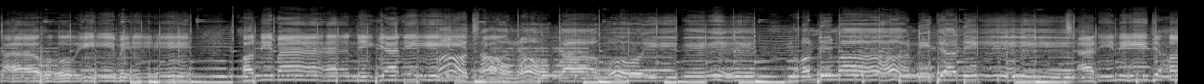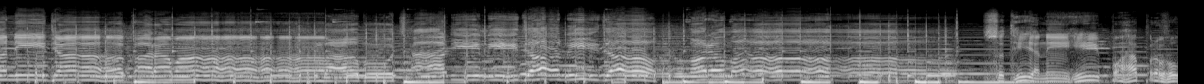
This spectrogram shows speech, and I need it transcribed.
का हो धनीमानी ज्ञानी। छन का हो धनीमानी ज्ञानी। छाडिनी जनी ज परमा बाबु छाडिनी जनी ज परमा सुधी अनि हे महाप्रभु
